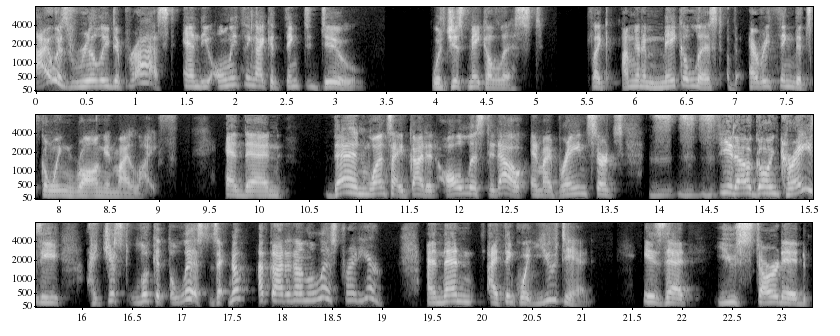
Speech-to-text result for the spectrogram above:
I was really depressed. And the only thing I could think to do was just make a list. Like, I'm going to make a list of everything that's going wrong in my life. And then then once I've got it all listed out and my brain starts, you know, going crazy, I just look at the list and say, no, I've got it on the list right here. And then I think what you did is that you started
